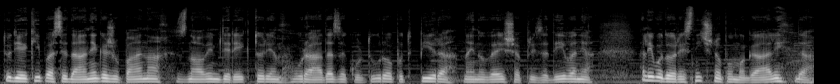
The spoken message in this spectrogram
Tudi ekipa sedanjega župana z novim direktorjem Urada za kulturo podpira najnovejša prizadevanja, ali bodo resnično pomagali, da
